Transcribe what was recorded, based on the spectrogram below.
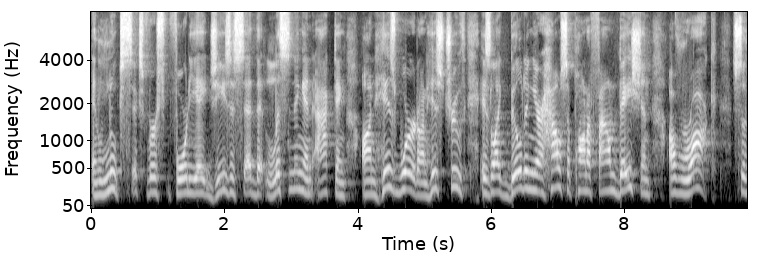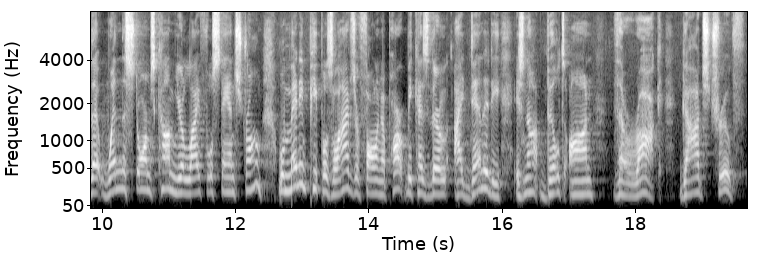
In Luke 6, verse 48, Jesus said that listening and acting on His word, on His truth, is like building your house upon a foundation of rock so that when the storms come, your life will stand strong. Well, many people's lives are falling apart because their identity is not built on the rock, God's truth.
